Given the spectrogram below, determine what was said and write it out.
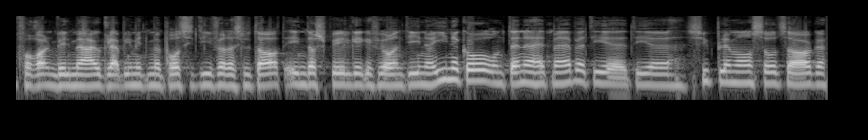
vor allem will man auch, glaube ich, mit einem positiven Resultat in das Spiel gegen Fiorentina reingehen und dann hat man eben die, die Supplements sozusagen,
